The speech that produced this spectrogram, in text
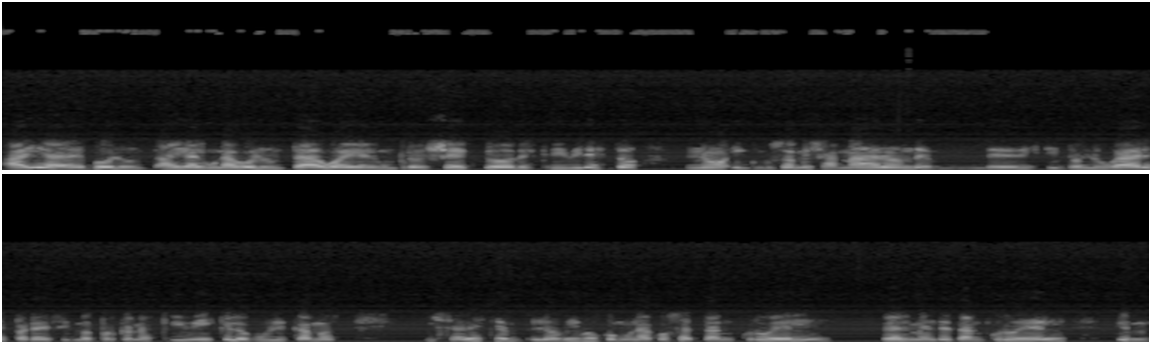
hay, eh, hay alguna voluntad o hay algún proyecto de escribir esto, no, incluso me llamaron de, de distintos lugares para decirme por qué no escribís, que lo publicamos, y sabes que lo vivo como una cosa tan cruel, realmente tan cruel, que,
